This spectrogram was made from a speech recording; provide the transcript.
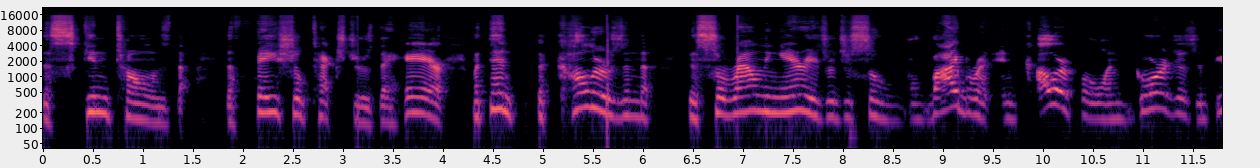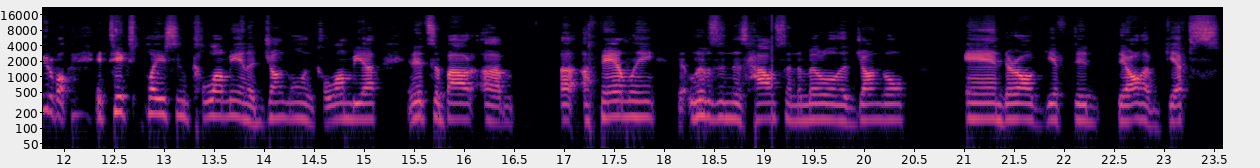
the skin tones, the the facial textures, the hair, but then the colors and the the surrounding areas are just so vibrant and colorful and gorgeous and beautiful. It takes place in Colombia in a jungle in Colombia, and it's about um, a, a family that lives in this house in the middle of the jungle, and they're all gifted. They all have gifts,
